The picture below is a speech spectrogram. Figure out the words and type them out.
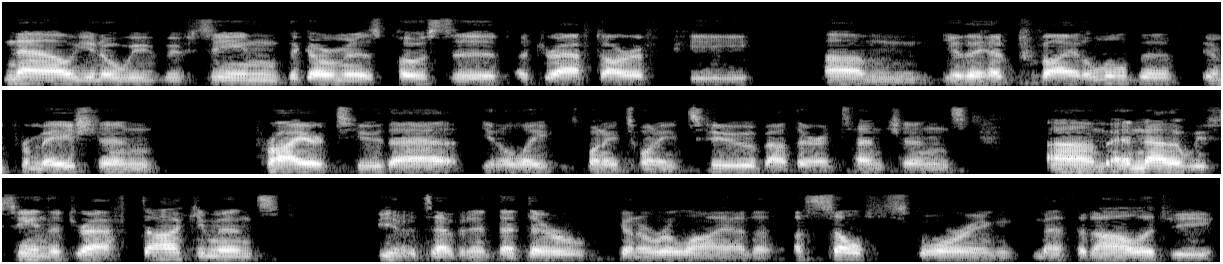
now, you know, we, we've seen the government has posted a draft RFP. Um, you know, they had provided a little bit of information prior to that, you know, late in 2022 about their intentions. Um, and now that we've seen the draft documents, you know, it's evident that they're going to rely on a, a self-scoring methodology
